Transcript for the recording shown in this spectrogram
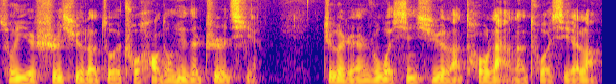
所以失去了做出好东西的志气。这个人如果心虚了、偷懒了、妥协了，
